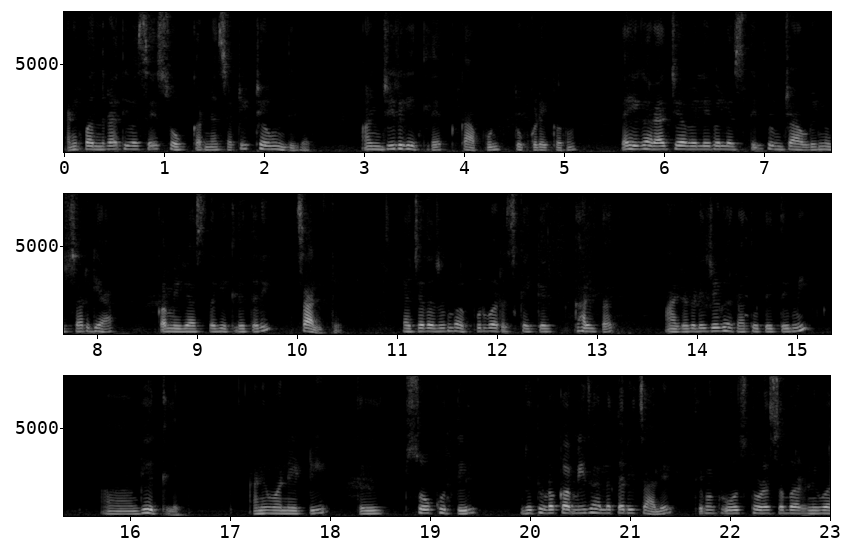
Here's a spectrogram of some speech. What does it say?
आणि पंधरा दिवस हे सोक करण्यासाठी ठेवून दिलेत. अंजीर घेतलेत कापून तुकडे करून. तर हे घरात जे अवेलेबल असतील तुमच्या आवडीनुसार घ्या. कमी जास्त घेतले तरी चालते. ह्याच्यात अजून भरपूर बरंच काही काही घालतात. माझ्याकडे जे घरात होते ते मी घेतले. आणि वन एटी ते सोक होतील. जे थोडं कमी झालं तरी चालेल. ते मग रोज थोडंसं बरणीवर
